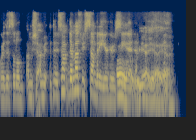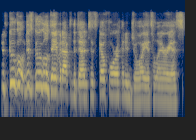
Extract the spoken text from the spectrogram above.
Or this little i'm sure I mean, there's some there must be somebody here who's oh, seen it yeah yeah yeah just google just google david after the dentist go forth and enjoy it's hilarious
